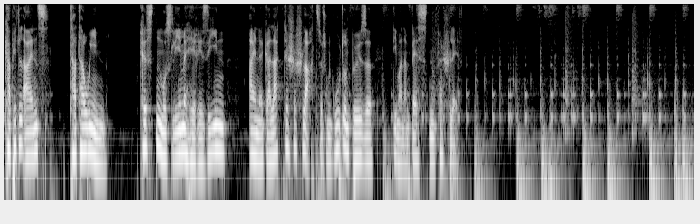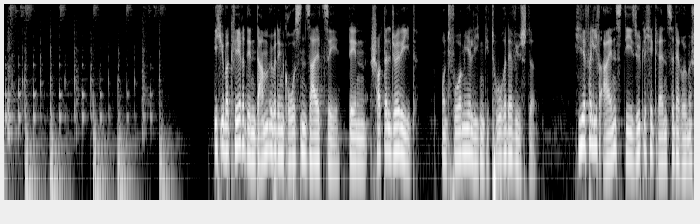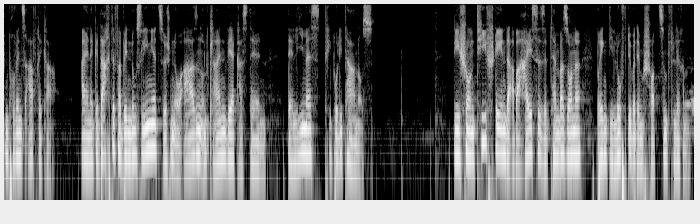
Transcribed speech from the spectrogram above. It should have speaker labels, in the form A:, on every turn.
A: Kapitel 1 Tatooine Christen, Muslime, Heresien, eine galaktische Schlacht zwischen Gut und Böse, die man am besten verschläft. Ich überquere den Damm über den großen Salzsee, den Chott el Djerid, und vor mir liegen die Tore der Wüste. Hier verlief einst die südliche Grenze der römischen Provinz Afrika. Eine gedachte Verbindungslinie zwischen Oasen und kleinen Wehrkastellen, der Limes Tripolitanus. Die schon tiefstehende, aber heiße Septembersonne bringt die Luft über dem Schott zum Flirren.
